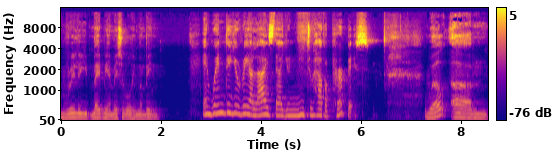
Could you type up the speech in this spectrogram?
really made me a miserable human being. And when did you realize that you need to have a purpose? Well, um,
